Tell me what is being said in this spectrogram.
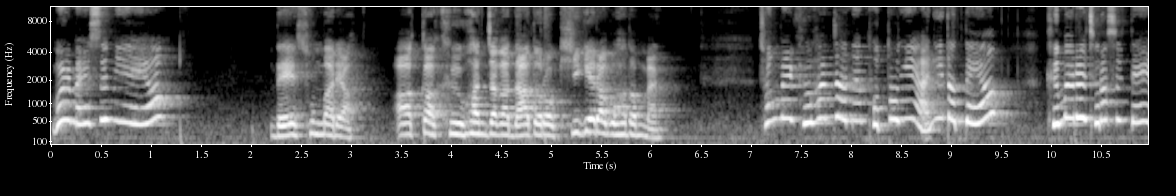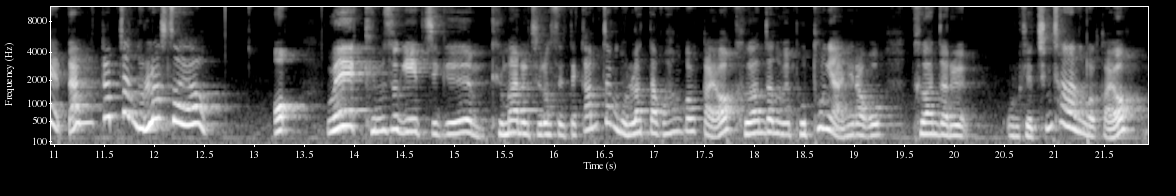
뭘 말씀이에요? 내 손말이야. 아까 그 환자가 나더러 기계라고 하던 말. 정말 그 환자는 보통이 아니던데요? 그 말을 들었을 때 난 깜짝 놀랐어요. 어? 왜 김숙이 지금 그 말을 들었을 때 깜짝 놀랐다고 한 걸까요? 그 환자는 왜 보통이 아니라고 그 환자를 이렇게 칭찬하는 걸까요?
